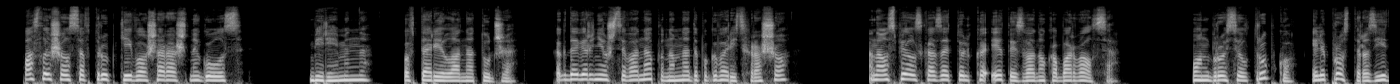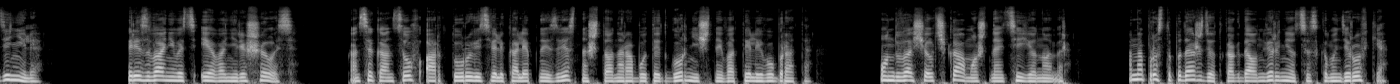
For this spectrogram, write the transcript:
— послышался в трубке его ошарашенный голос. «Беременна», — повторила она тут же. «Когда вернешься в Анапу, нам надо поговорить, хорошо?» Она успела сказать только это, и звонок оборвался. Он бросил трубку или просто разъединили? Перезванивать Эва не решилась. В конце концов, Артуру ведь великолепно известно, что она работает горничной в отеле его брата. Он два щелчка может найти ее номер. Она просто подождет, когда он вернется из командировки,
